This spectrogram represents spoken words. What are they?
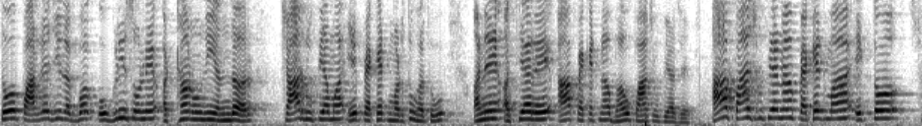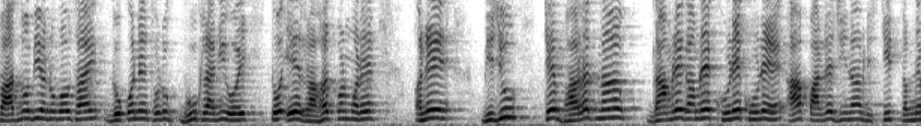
તો પાર્લેજી લગભગ ઓગણીસો ને અઠ્ઠાણુંની અંદર ચાર રૂપિયામાં એ પેકેટ મળતું હતું. અને અત્યારે આ પેકેટના ભાવ પાંચ રૂપિયા છે. આ પાંચ રૂપિયાના પેકેટમાં એક તો સ્વાદનો બી અનુભવ થાય, લોકોને થોડુંક ભૂખ લાગી હોય તો એ રાહત પણ મળે અને બીજું કે ભારતના ગામડે ગામડે ખૂણે ખૂણે આ પાર્લેજીના બિસ્કિટ તમને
